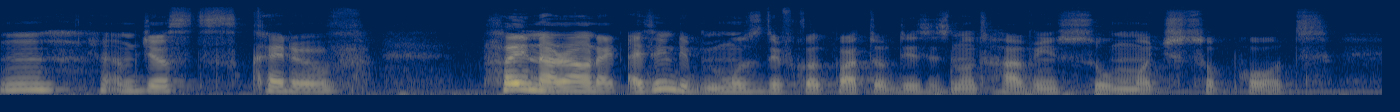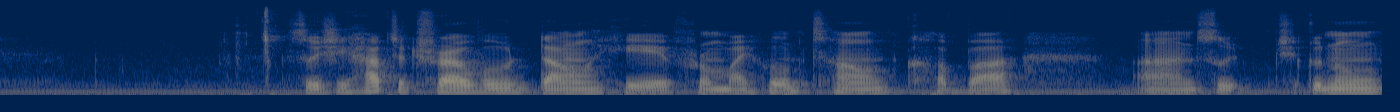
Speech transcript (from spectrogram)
mm, I'm just kind of playing around. I think the most difficult part of this is not having so much support. So she had to travel down here from my hometown, Kabba, and so she could not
